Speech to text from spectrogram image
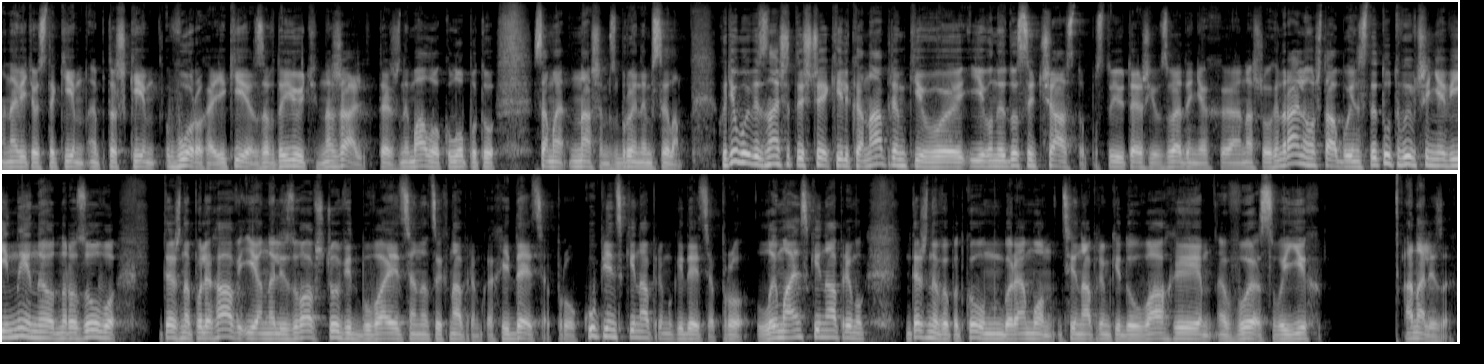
Навіть ось такі е, пташки ворога, які завдають, на жаль, теж немало клопоту саме нашим збройним силам. Хотів би відзначити ще кілька напрямків, е, і вони досить часто постають теж і в зведеннях е, нашого генерального штабу. Інститут вивчення війни неодноразово теж наполягав і аналізував, що відбувається на цих напрямках. Йдеться про Куп'янський напрямок, йдеться про Лиманський напрямок. Теж не випадково ми беремо ці напрямки до уваги в своїх аналізах.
